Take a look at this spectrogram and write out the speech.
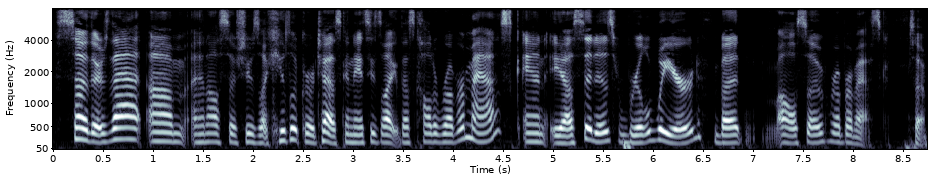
So there's that um and also she was like you look grotesque. And nancy's like that's called a rubber mask. And yes it is real weird but also rubber mask. So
